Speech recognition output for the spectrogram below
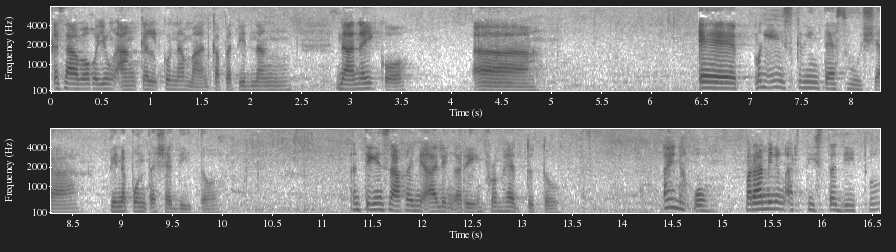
Kasama ko yung uncle ko naman, kapatid ng nanay ko. Ah, eh, mag-i-screen test ho siya. Pinapunta siya dito. Ang tingin sa akin ni Aling Aring from head to toe. Ay naku, marami ng artista dito.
